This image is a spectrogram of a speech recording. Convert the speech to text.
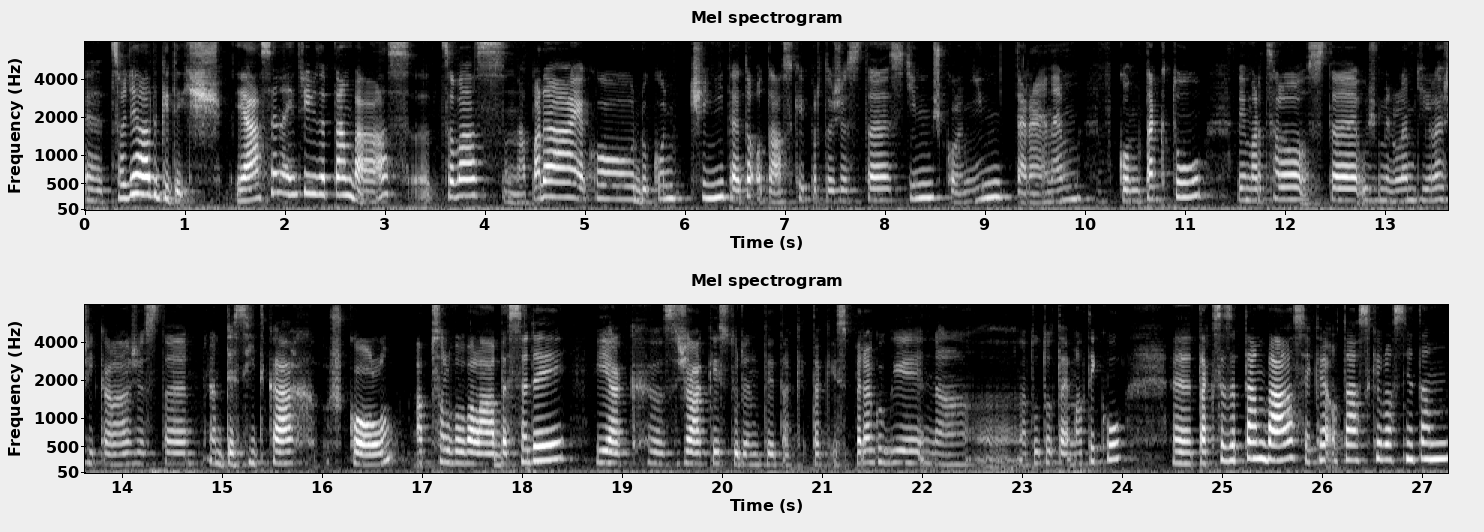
Eh, co dělat, když? Já se nejdřív zeptám vás, co vás napadá jako dokončení této otázky, protože jste s tím školním terénem v kontaktu. Vy, Marcelo, jste už v minulém díle říkala, že jste na desítkách škol absolvovala besedy, jak s žáky, studenty, tak, tak i s pedagogy na, na tuto tématiku. Eh, tak se zeptám vás, jaké otázky vlastně tam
